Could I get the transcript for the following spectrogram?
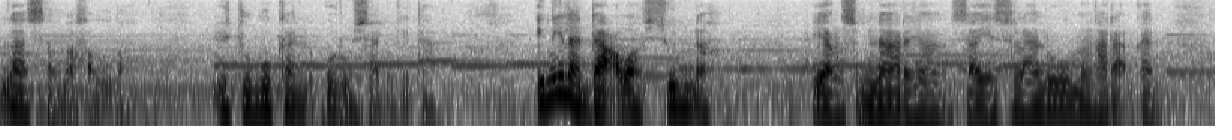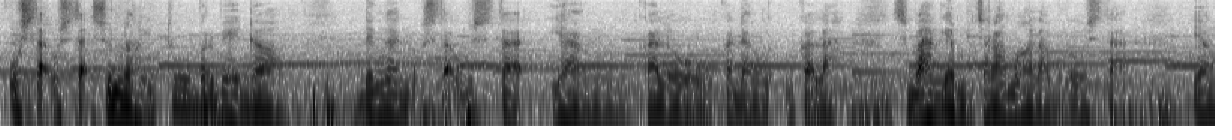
la Allah itu bukan urusan kita inilah dakwah sunnah yang sebenarnya saya selalu mengharapkan ustaz-ustaz sunnah itu berbeza dengan ustaz-ustaz yang kalau kadang bukanlah sebahagian berceramah lah berustaz yang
